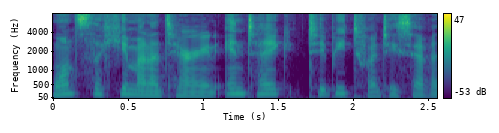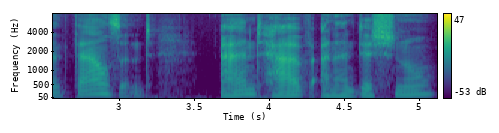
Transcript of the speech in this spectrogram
wants the humanitarian intake to be 27,000 and have an additional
